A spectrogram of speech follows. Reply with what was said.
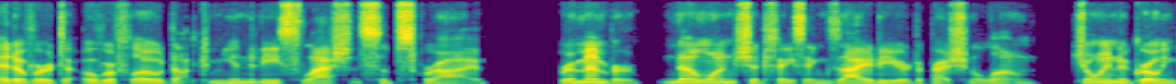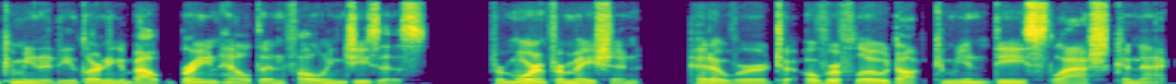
head over to overflow.community/subscribe. Remember, no one should face anxiety or depression alone. Join a growing community learning about brain health and following Jesus. For more information, head over to overflow.community/connect.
